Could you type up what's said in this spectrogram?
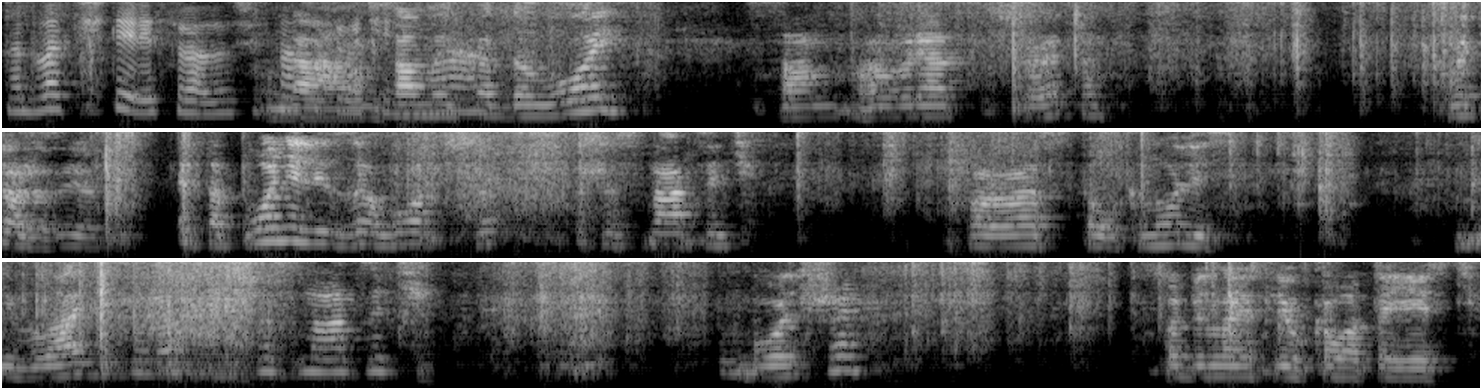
на 24 сразу. 16 Да, он самый мало. ходовой. Сам говорят, что это. Мы тоже это поняли за год, что 16 пару раз столкнулись. Не влазит у нас 16. Больше. Особенно если у кого-то есть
